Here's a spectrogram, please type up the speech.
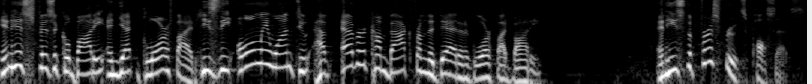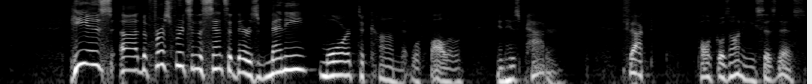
in his physical body and yet glorified. He's the only one to have ever come back from the dead in a glorified body. And he's the first fruits, Paul says. He is uh, the first fruits in the sense that there is many more to come that will follow in his pattern. In fact, Paul goes on and he says this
